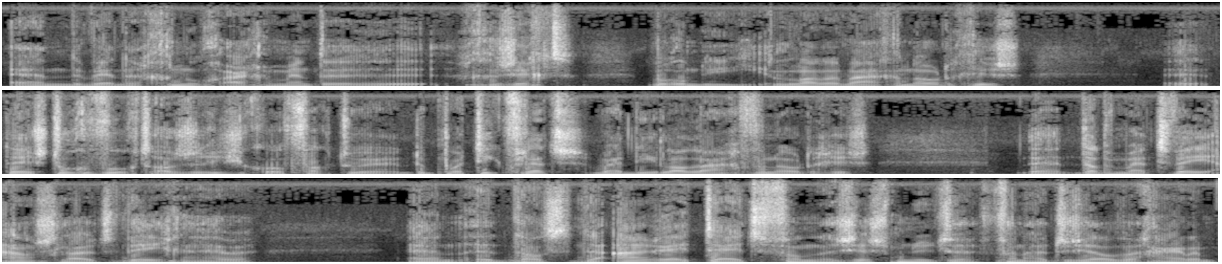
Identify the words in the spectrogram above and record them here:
En er werden genoeg argumenten gezegd waarom die ladderwagen nodig is. Er is toegevoegd als risicofactor de portiekflats waar die ladderwagen voor nodig is. dat we maar twee aansluitwegen hebben. En dat de aanrijdtijd van zes minuten vanuit dezelfde Haarlem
